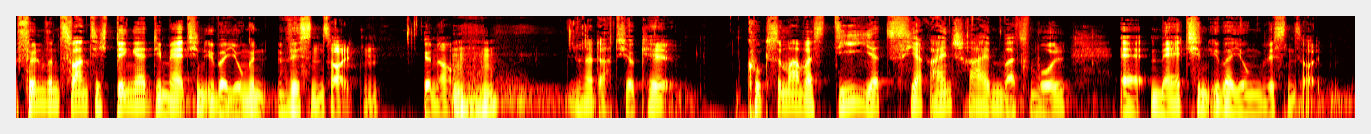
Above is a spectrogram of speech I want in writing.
25 Dinge, die Mädchen über Jungen wissen sollten. Genau. Mhm. Und da dachte ich, okay, guckst du mal, was die jetzt hier reinschreiben, was wohl äh, Mädchen über Jungen wissen sollten.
